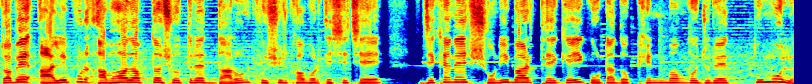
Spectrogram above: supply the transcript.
তবে আলিপুর আবহাওয়া দপ্তর সূত্রে দারুণ খুশির খবর এসেছে, যেখানে শনিবার থেকেই গোটা দক্ষিণবঙ্গ জুড়ে তুমুল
